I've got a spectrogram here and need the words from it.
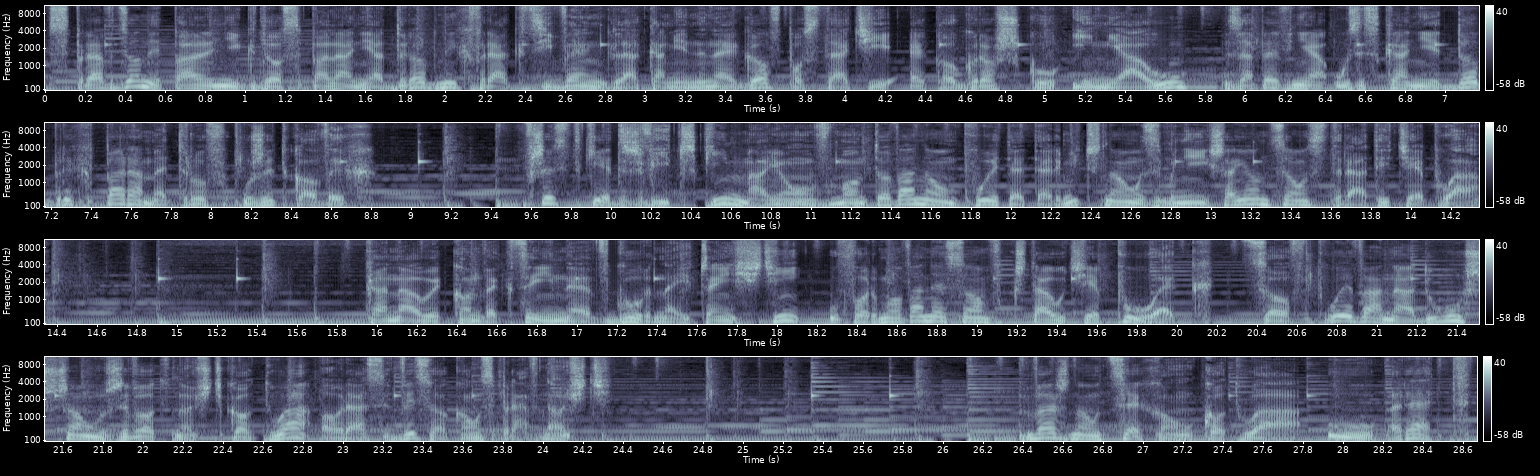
Sprawdzony palnik do spalania drobnych frakcji węgla kamiennego w postaci ekogroszku i miału zapewnia uzyskanie dobrych parametrów użytkowych. Wszystkie drzwiczki mają wmontowaną płytę termiczną zmniejszającą straty ciepła. Kanały konwekcyjne w górnej części uformowane są w kształcie półek, co wpływa na dłuższą żywotność kotła oraz wysoką sprawność. Ważną cechą kotła U-RED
